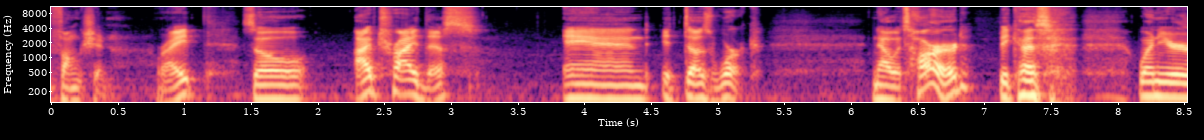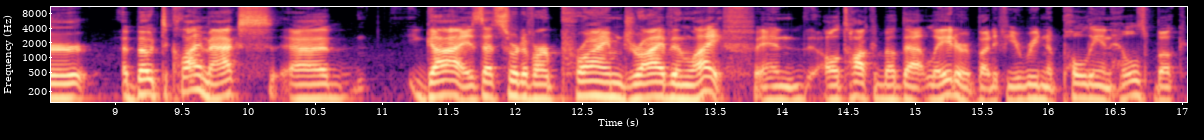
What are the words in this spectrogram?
function right? So i've tried this and it does work. Now it's hard because when you're about to climax uh, guys, that's sort of our prime drive in life. And I'll talk about that later. But if you read Napoleon Hill's book,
